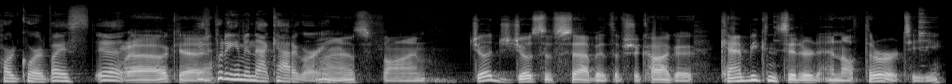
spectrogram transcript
hardcore advice. Eh, Ah, okay. he's putting him in that category. All right, that's fine. Judge Joseph Sabath of Chicago can be considered an authority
